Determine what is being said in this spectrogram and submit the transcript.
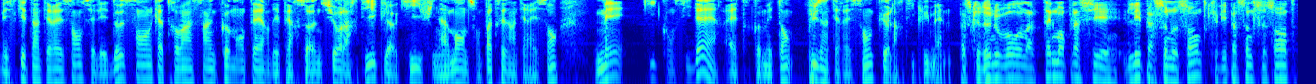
Mais ce qui est intéressant, c'est les 285 commentaires des personnes sur l'article qui finalement ne sont pas très intéressants, mais qui considèrent être comme étant plus intéressants que l'article lui-même. Parce que de nouveau, on a tellement placé les personnes au centre que les personnes se sentent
